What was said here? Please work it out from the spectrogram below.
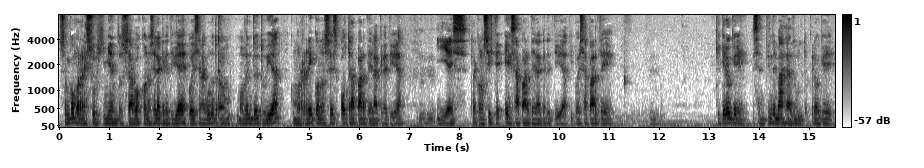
son como resurgimientos, o sea, vos conocés la creatividad y después en algún otro momento de tu vida, como reconoces otra parte de la creatividad y es, reconociste esa parte de la creatividad, tipo esa parte Mm. que creo que se entiende más de adulto, creo que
